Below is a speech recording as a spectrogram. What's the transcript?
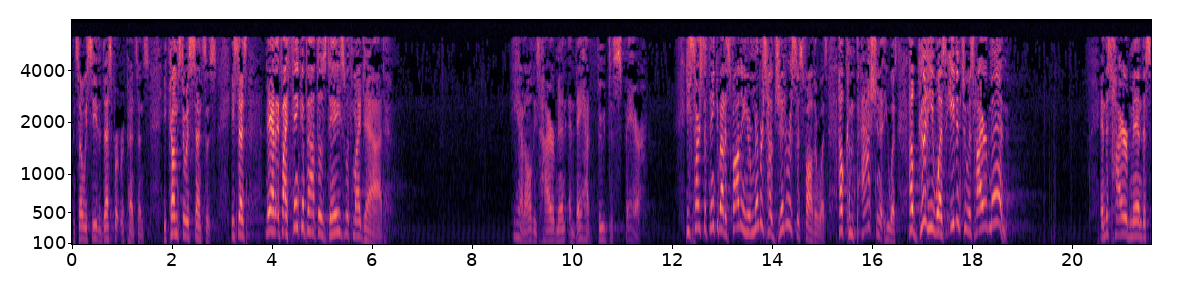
And so we see the desperate repentance. He comes to his senses. He says, man, if I think about those days with my dad, he had all these hired men and they had food to spare. He starts to think about his father and he remembers how generous his father was, how compassionate he was, how good he was even to his hired men. And this hired men, this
